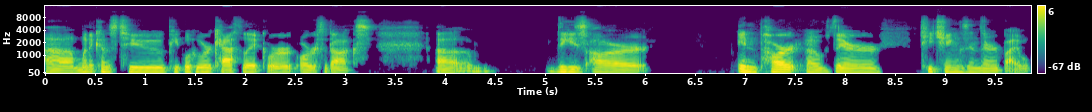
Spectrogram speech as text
um, when it comes to people who are Catholic or Orthodox, um, these are in part of their teachings in their Bible.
